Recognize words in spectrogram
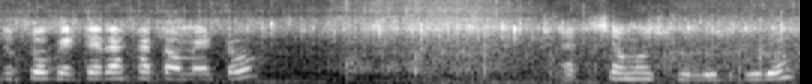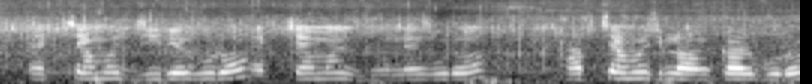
দুটো বেটে রাখা টমেটো, এক চামচ হলুদ গুঁড়ো, এক চামচ জিরে গুঁড়ো, এক চামচ ধনে গুঁড়ো, হাফ চামচ লঙ্কার গুঁড়ো,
